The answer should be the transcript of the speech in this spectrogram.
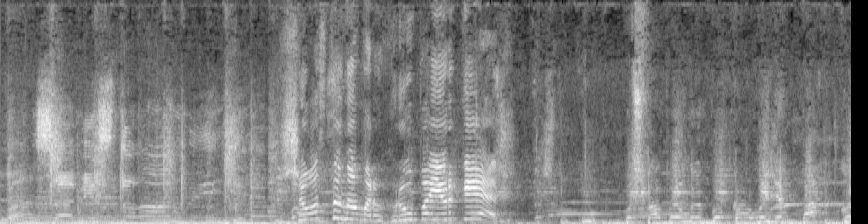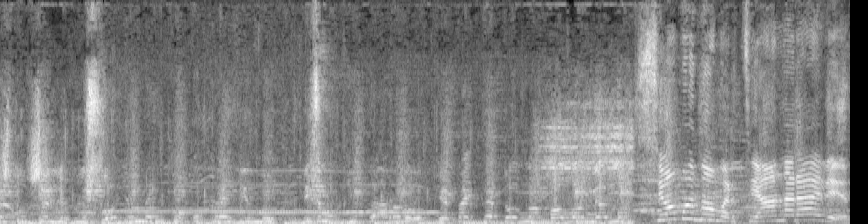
глаза бездонные. Шостий номер група Юркеш. Поставили бокали, я також дуже люблю свою неньку Україну. Візьму гітару, в руки, Сьомий номер Тіана Раві.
